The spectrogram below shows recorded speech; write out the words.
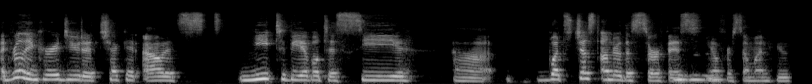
I'd really encourage you to check it out. It's neat to be able to see uh, what's just under the surface, mm-hmm. you know, for someone who,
